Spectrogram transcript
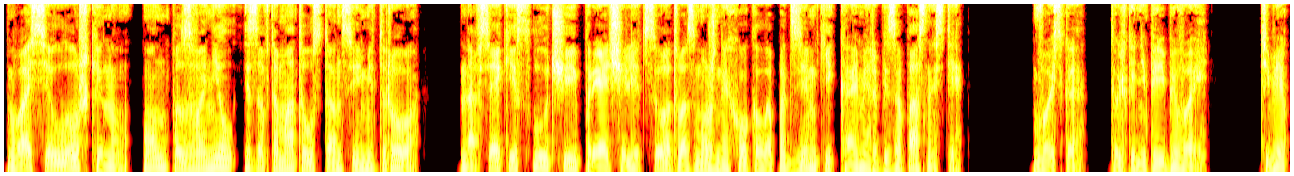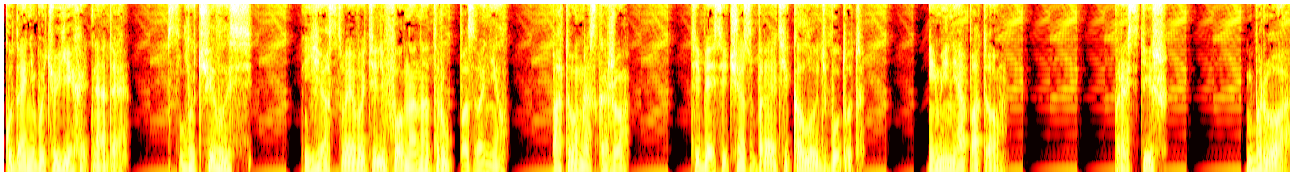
Васе Ложкину он позвонил из автомата у станции метро, на всякий случай пряча лицо от возможных около подземки камер безопасности. «Васька, только не перебивай. Тебе куда-нибудь уехать надо. Случилось... Я с твоего телефона на труп позвонил. Потом расскажу. Тебя сейчас брать и колоть будут. И меня потом. Простишь? Бро,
